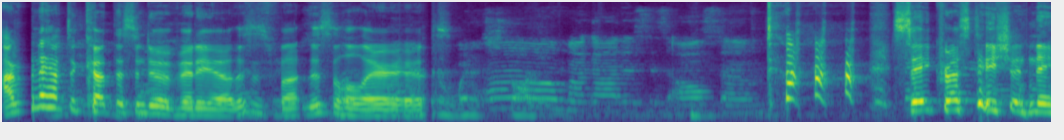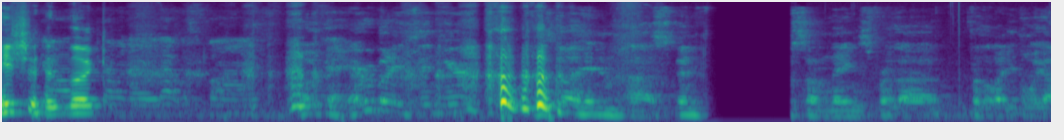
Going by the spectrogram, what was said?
I'm gonna have to cut this into a video. This is fun. This is hilarious. Oh my god, this is awesome. Say Crustacean Nation. Y'all Look. coming over, That was fun. Okay, everybody's in here. Let's go ahead and uh, spin some names for the for the Lady Bullion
